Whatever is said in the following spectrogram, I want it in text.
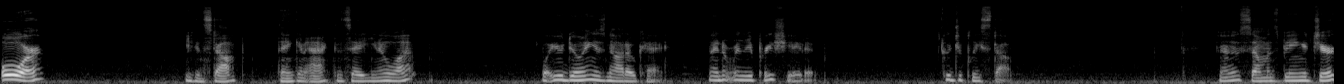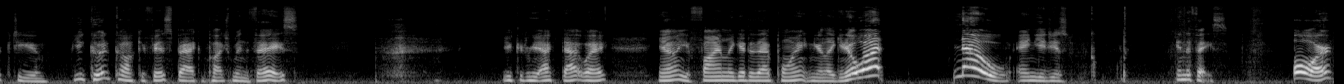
Or you can stop, think, and act and say, you know what? What you're doing is not okay. And I don't really appreciate it. Could you please stop? You know, someone's being a jerk to you. You could cock your fist back and punch them in the face. you could react that way. You know, you finally get to that point and you're like, you know what? No! And you just in the face. Or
